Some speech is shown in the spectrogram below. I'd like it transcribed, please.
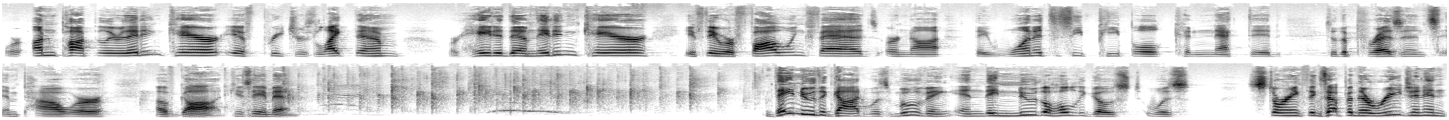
or unpopular. They didn't care if preachers liked them or hated them. They didn't care if they were following fads or not. They wanted to see people connected to the presence and power of God. Can you say amen? They knew that God was moving and they knew the Holy Ghost was stirring things up in their region. And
